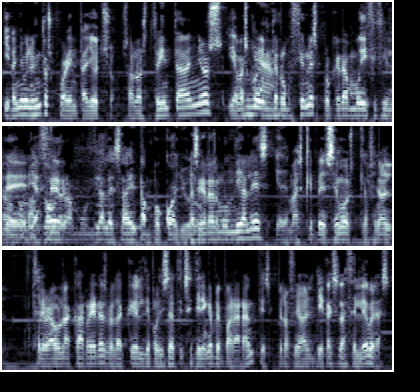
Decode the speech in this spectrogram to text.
y el año 1948, o sea, unos 30 años, y además con Ya. interrupciones porque era muy difícil Claro, de, con de las dos hacer. guerras mundiales ahí tampoco ayudó. Las guerras mundiales, y además que pensemos que al final celebrar una carrera es verdad que el deportista se tiene que preparar antes, pero al final llegas y la celebras.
